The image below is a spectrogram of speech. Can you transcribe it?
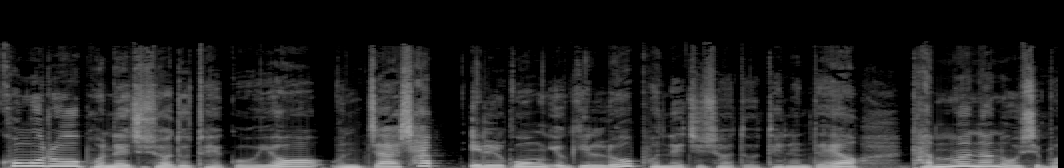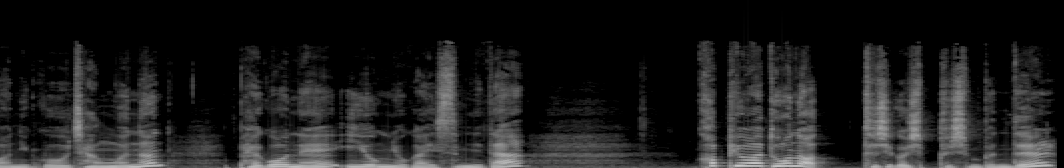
콩으로 보내주셔도 되고요. 문자 샵 1061로 보내주셔도 되는데요. 단문은 50원이고 장문은 100원의 이용료가 있습니다. 커피와 도넛 드시고 싶으신 분들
